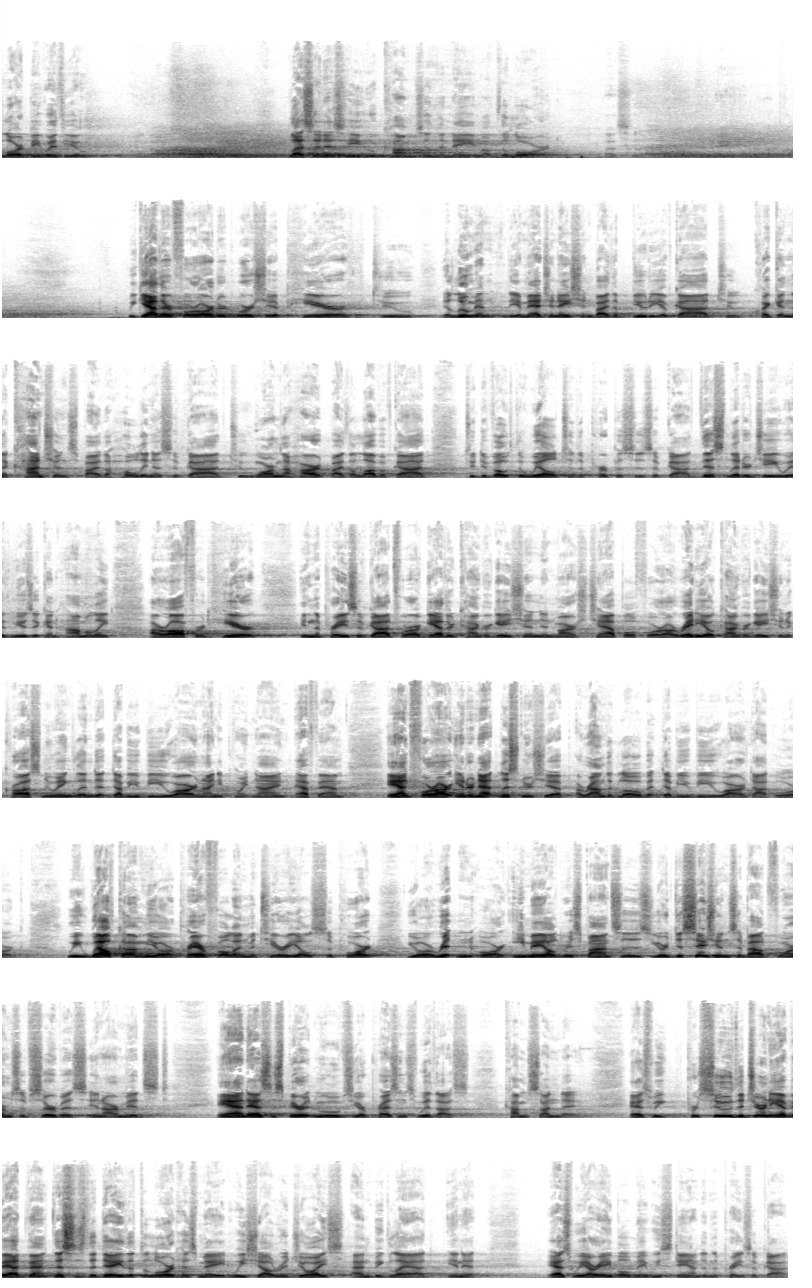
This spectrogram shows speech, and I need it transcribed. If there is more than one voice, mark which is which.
Speaker 1: Lord be with you. Blessed is he who comes in the name of the Lord. Blessed we gather for ordered worship here to illumine the imagination by the beauty of God, to quicken the conscience by the holiness of God, to warm the heart by the love of God, to devote the will to the purposes of God. This liturgy with music and homily are offered here in the praise of God for our gathered congregation in Marsh Chapel, for our radio congregation across New England at WBUR 90.9 FM, and for our internet listenership around the globe at WBUR.org. We welcome your prayerful and material support, your written or emailed responses, your decisions about forms of service in our midst, and as the Spirit moves, your presence with us come Sunday. As we pursue the journey of Advent, this is the day that the Lord has made. We shall rejoice and be glad in it. As we are able, may we stand in the praise of God.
